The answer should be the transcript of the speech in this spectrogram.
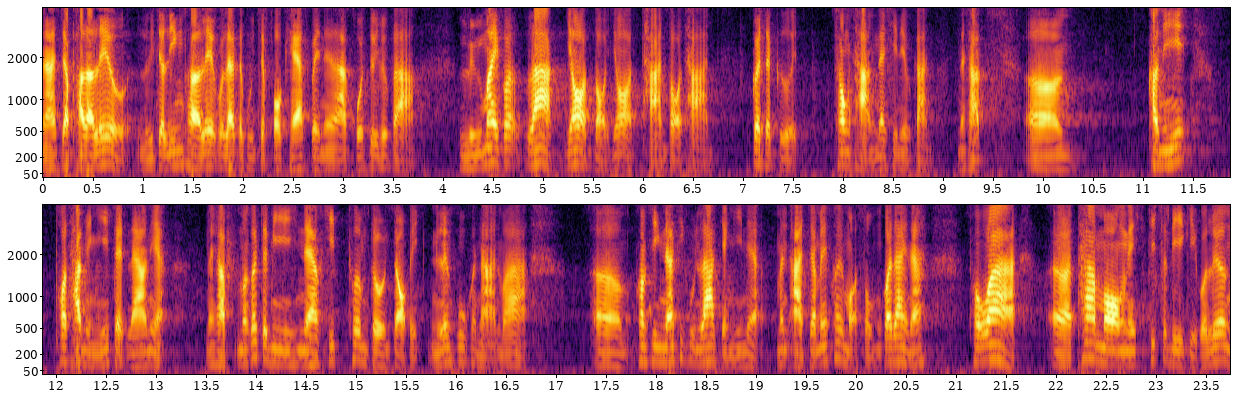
นะจะพาราเรลหรือจะลิงก์พาราเรลก็แล้วแต่คุณจะ forecast ไปในอนาคตด้วยหรือเปล่า หรือไม่ก็ลากยอดต่อยอดฐานต่อฐาน ก็จะเกิดช่องทางได้เช่นเดียวกันนะครับคราวนี้พอทำอย่างนี้เสร็จแล้วเนี่ยนะครับมันก็จะมีแนวคิดเพิ่มเติมต่อไปในเรื่องคู่ขนานว่าความจริงนะที่คุณลากอย่างนี้เนี่ยมันอาจจะไม่ค่อยเหมาะสมก็ได้นะ เพราะว่าถ้ามองในทฤษฎีเกี่ยวกับเรื่อง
